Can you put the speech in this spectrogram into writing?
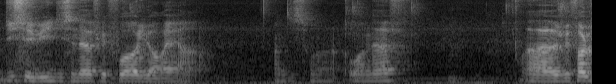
10 et 8, 10 et 9 les fois il aurait un, 10 ou un, 9. Euh, je vais fold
